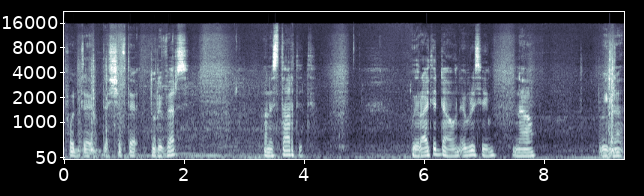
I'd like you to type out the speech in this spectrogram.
Put the, the shifter to reverse and start it. We write it down everything. Now we're gonna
